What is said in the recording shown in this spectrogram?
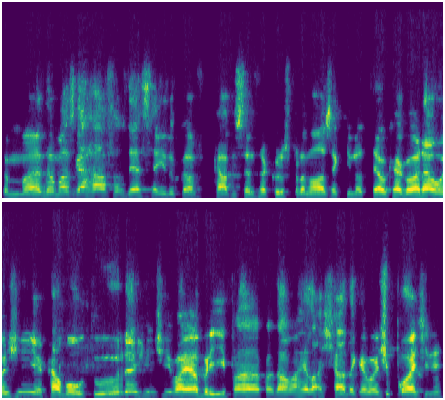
Manda umas garrafas dessa aí do Cabo Santa Cruz para nós aqui no hotel, que agora hoje acabou o tour, a gente vai abrir para dar uma relaxada que hoje pode, né?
